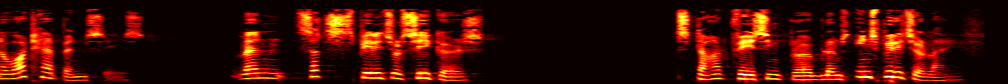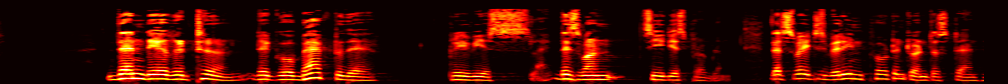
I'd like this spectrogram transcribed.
Now what happens is, when such spiritual seekers start facing problems in spiritual life, then they return, they go back to their previous life. This is one serious problem. That's why it is very important to understand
